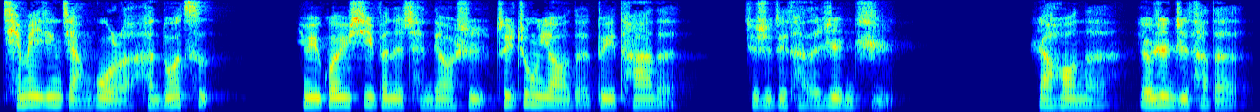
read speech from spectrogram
前面已经讲过了很多次，因为关于细分的沉调是最重要的，对它的。就是对他的认知，然后呢，要认知他的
